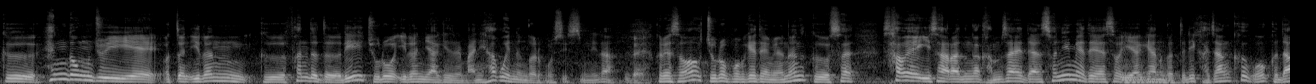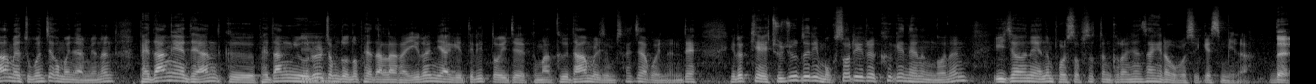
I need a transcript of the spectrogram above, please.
그 행동주의의 어떤 이런 그 펀드들이 주로 이런 이야기들을 많이 하고 있는 걸 볼 수 있습니다. 네. 그래서 주로 보게 되면은 그 사- 사회 이사라든가 감사에 대한 선임에 대해서 이야기하는 것들이 가장 크고 그 다음 에 두 번째가 뭐냐면은 배당에 대한 그 배당률을 좀더 높여달라라 이런 이야기들이 또 이제 그만 그 다음을 지금 차지하고 있는데 이렇게 주주들이 목소리를 크게 내는 거는 이전에는 볼 수 없었던 그런 현상이라고 볼 수 있겠습니다. 네.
